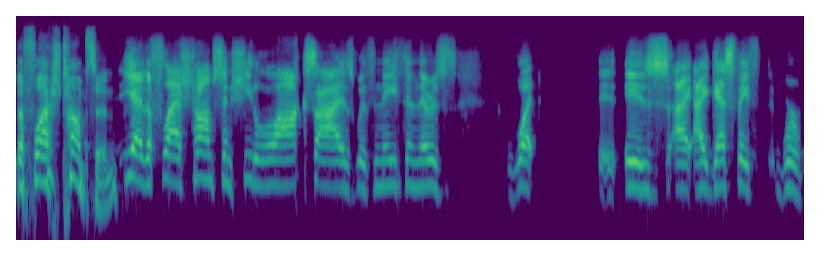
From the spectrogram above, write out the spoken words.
The Flash Thompson. yeah the flash thompson she locks eyes with nathan there's what is i- I, guess they th- were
